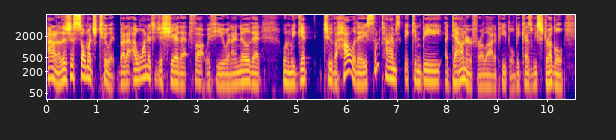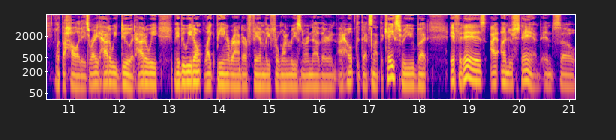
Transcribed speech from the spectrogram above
I don't know, there's just so much to it. But I, I wanted to just share that thought with you. And I know that when we get to the holidays, sometimes it can be a downer for a lot of people because we struggle with the holidays, right? How do we do it? How do we, maybe we don't like being around our family for one reason or another. And I hope that that's not the case for you. But if it is, I understand. And so,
